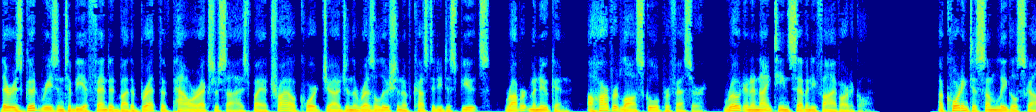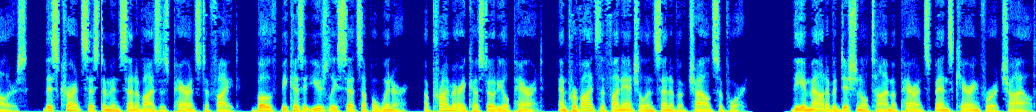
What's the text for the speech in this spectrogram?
There is good reason to be offended by the breadth of power exercised by a trial court judge in the resolution of custody disputes, Robert Mnookin, a Harvard Law School professor, wrote in a 1975 article. According to some legal scholars, this current system incentivizes parents to fight, both because it usually sets up a winner, a primary custodial parent, and provides the financial incentive of child support. The amount of additional time a parent spends caring for a child,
